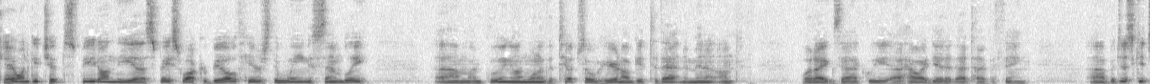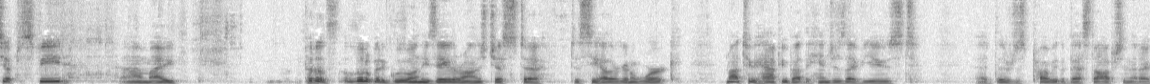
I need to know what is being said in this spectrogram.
Okay, I want to get you up to speed on the uh, Spacewalker build. Here's the wing assembly. Um, I'm gluing on one of the tips over here, and I'll get to that in a minute on what I exactly, uh, how I did it, that type of thing. Uh, but just get you up to speed, um, I put a, a, little bit of glue on these ailerons just to, to see how they're going to work. I'm not too happy about the hinges I've used. Uh, they're just probably the best option that I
